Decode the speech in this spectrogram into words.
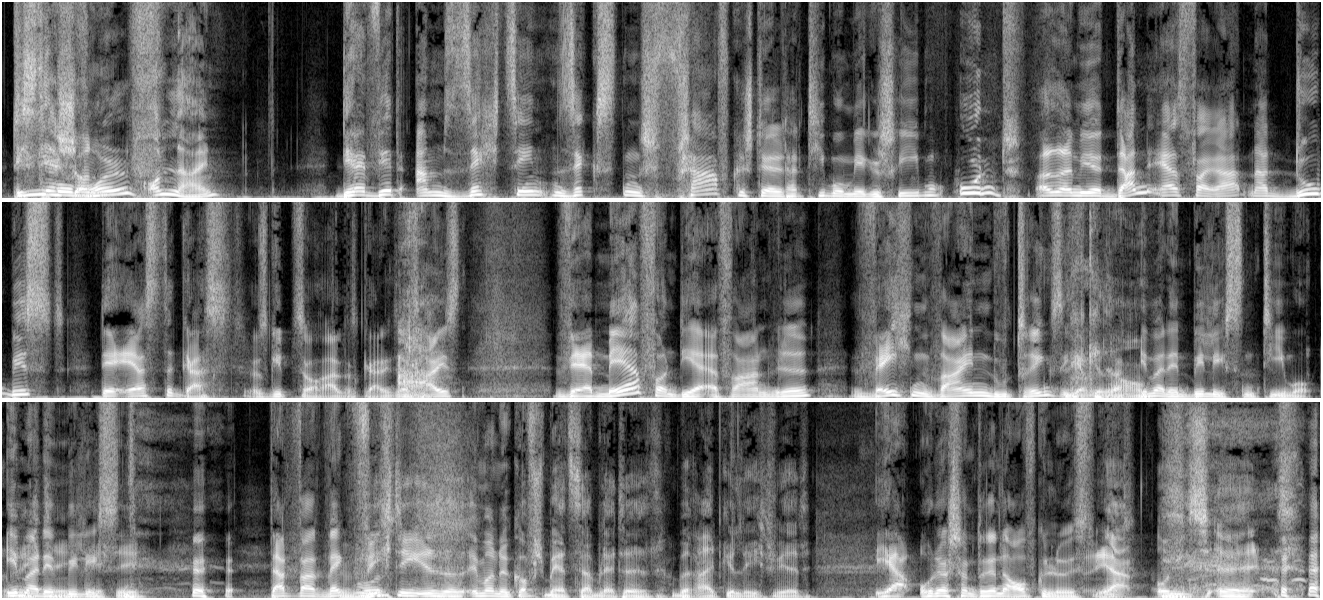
Ist Timo der schon Wolf, online? Der wird am 16.06. scharf gestellt, hat Timo mir geschrieben. Und, was er mir dann erst verraten hat, du bist der erste Gast. Das gibt's doch alles gar nicht. Das ah. heißt, wer mehr von dir erfahren will, welchen Wein du trinkst, ich habe genau. gesagt, immer den billigsten, Timo. Immer richtig, den billigsten. das, was weg muss. Wichtig ist, dass immer eine Kopfschmerztablette bereitgelegt wird. Ja, oder schon drin aufgelöst wird. Ja, und äh,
